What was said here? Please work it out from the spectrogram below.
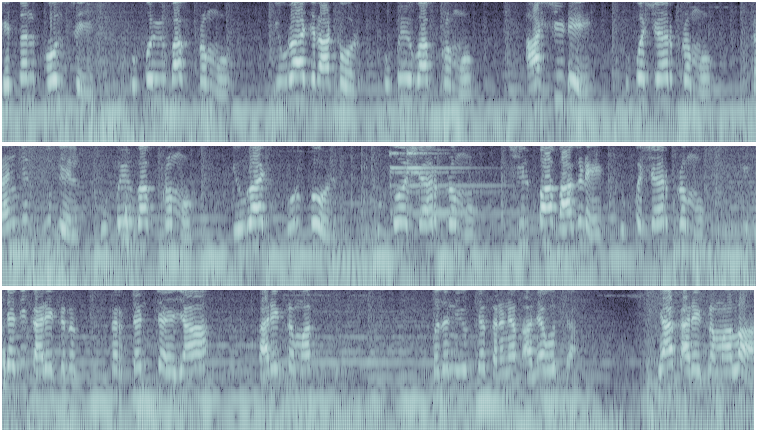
केतन खोलसे उपविभाग प्रमुख युवराज राठोड उपविभाग प्रमुख आशिडे उपशहर प्रमुख रणजित जुगेल उपविभाग प्रमुख युवराज गुरकोड उपशहर प्रमुख शिल्पा बागडे उपशहर प्रमुख इत्यादी कार्यकर्त्यांच्या या कार्यक्रमात पदनियुक्त्या करण्यात आल्या होत्या. या कार्यक्रमाला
